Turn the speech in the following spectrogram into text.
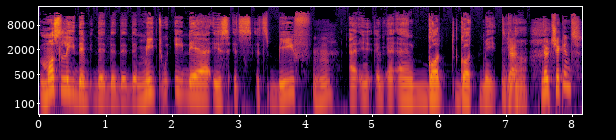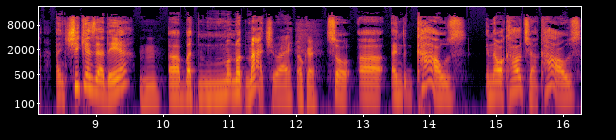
mostly the the, the, the, the meat we eat there is it's it's beef Mhm. and and goat goat meat. You know, no chickens. and chickens are there, hmm uh, but m- not much, right? Okay. So uh, and cows in our culture, cows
